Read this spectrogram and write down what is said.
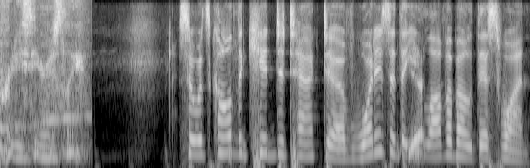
Pretty seriously. So it's called The Kid Detective. What is it that you love about this one?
